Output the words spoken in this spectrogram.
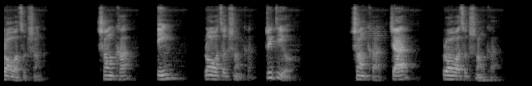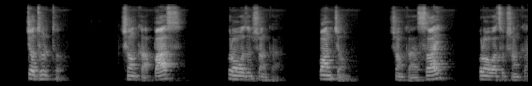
ক্রমবাচক সংখ্যা। সংখ্যা তিন, ক্রমবাচক সংখ্যা। তৃতীয়, সংখ্যা চার, ক্রমবাচক সংখ্যা। চতুর্থ, সংখ্যা পাঁচ, ক্রমবাচক সংখ্যা পঞ্চম, সংখ্যা ছয়, ক্রমবাচক সংখ্যা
